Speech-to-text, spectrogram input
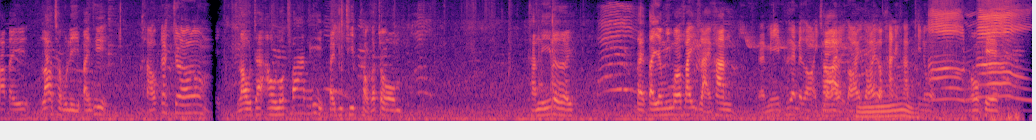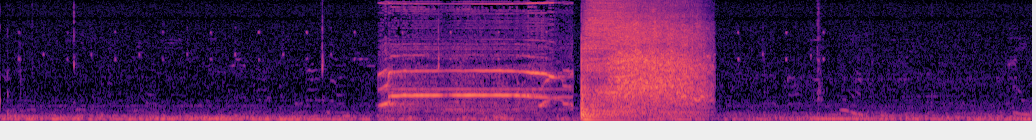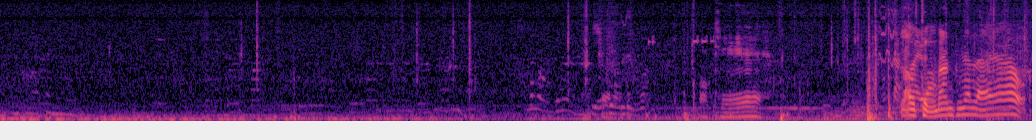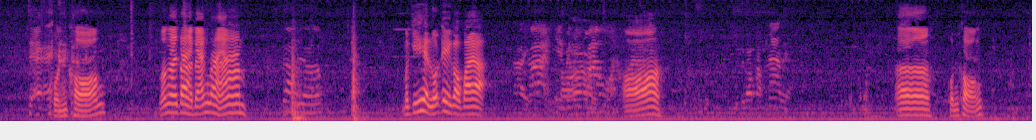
าไปราชบุรีไปที่เขากระโจม เราจะเอารถบ้านนี่ไปพิชิตเขากระโจม คันนี้เลย แต่แต่ยังมีมอเตอร์ไซค์อีกหลายคัน แต่มีเพื่อนไปรออีกใช่ร้อยร้อยร้อยกว่าคันครับที่นู่น โอเค เราถึงบ้านเพื่อนแล้ว ขนของ ว่าไงแต่แบงค์ไหนอามเมื่อกี้เห็นรถเอกออกไปอะ อ๋อเออขนของ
